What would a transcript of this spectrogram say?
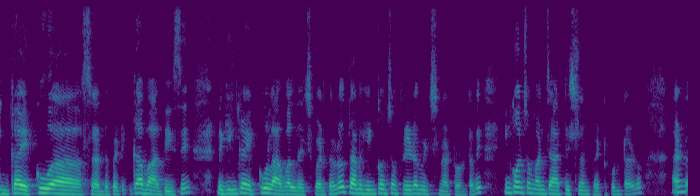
ఇంకా ఎక్కువ శ్రద్ధ పెట్టి ఇంకా బాగా తీసి నీకు ఇంకా ఎక్కువ లాభాలు తెచ్చి పెడతాడు తనకి ఇంకొంచెం ఫ్రీడమ్ ఇచ్చినట్టు ఉంటుంది. ఇంకొంచెం మంచి ఆర్టిస్టులను పెట్టుకుంటాడు. అండ్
